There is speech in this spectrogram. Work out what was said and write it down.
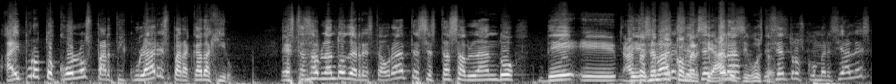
Hay protocolos particulares para cada giro. Estás hablando de restaurantes, estás hablando de, eh, Hasta de centros bares, comerciales, etcétera, si gustas. de centros comerciales,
